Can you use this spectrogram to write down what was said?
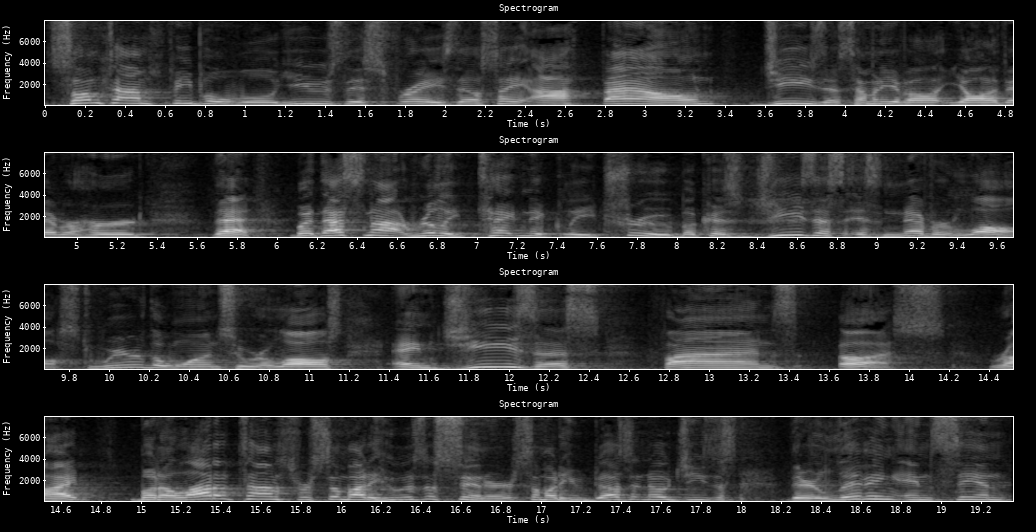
Sometimes people will use this phrase. They'll say, I found Jesus. How many of y'all have ever heard that. But that's not really technically true because Jesus is never lost. We're the ones who are lost, and Jesus finds us, right? But a lot of times, for somebody who is a sinner, somebody who doesn't know Jesus, they're living in sin.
